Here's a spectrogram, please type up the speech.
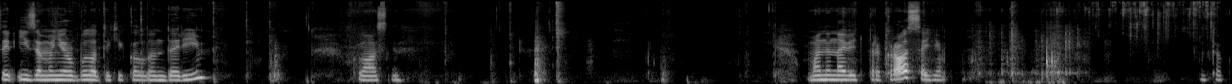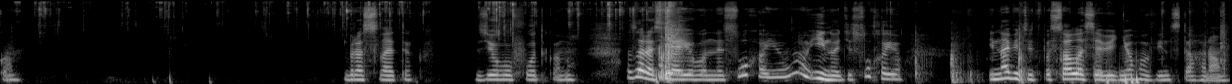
Це Іза мені робила такі календарі. Класні. У мене навіть прикраса є. Отака. Браслетик з його фотками. А зараз я його не слухаю, ну, іноді слухаю. І навіть відписалася від нього в інстаграм.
